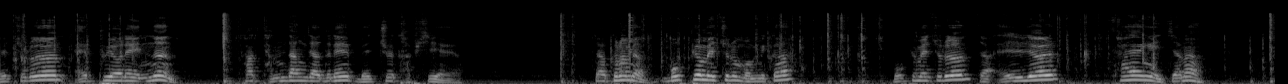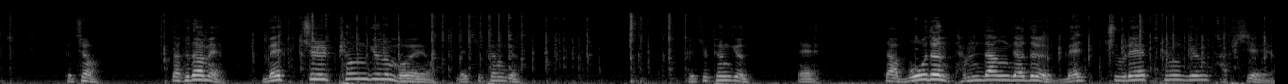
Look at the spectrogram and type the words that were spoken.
매출은 F열에 있는 각 담당자들의 매출 값이에요. 자 그러면 목표 매출은 뭡니까? 목표 매출은 자 L열 사행에 있잖아. 그쵸? 자그 다음에 매출 평균은 뭐예요? 매출 평균. 매출 평균. 예. 자 모든 담당자들 매출의 평균 값이에요.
